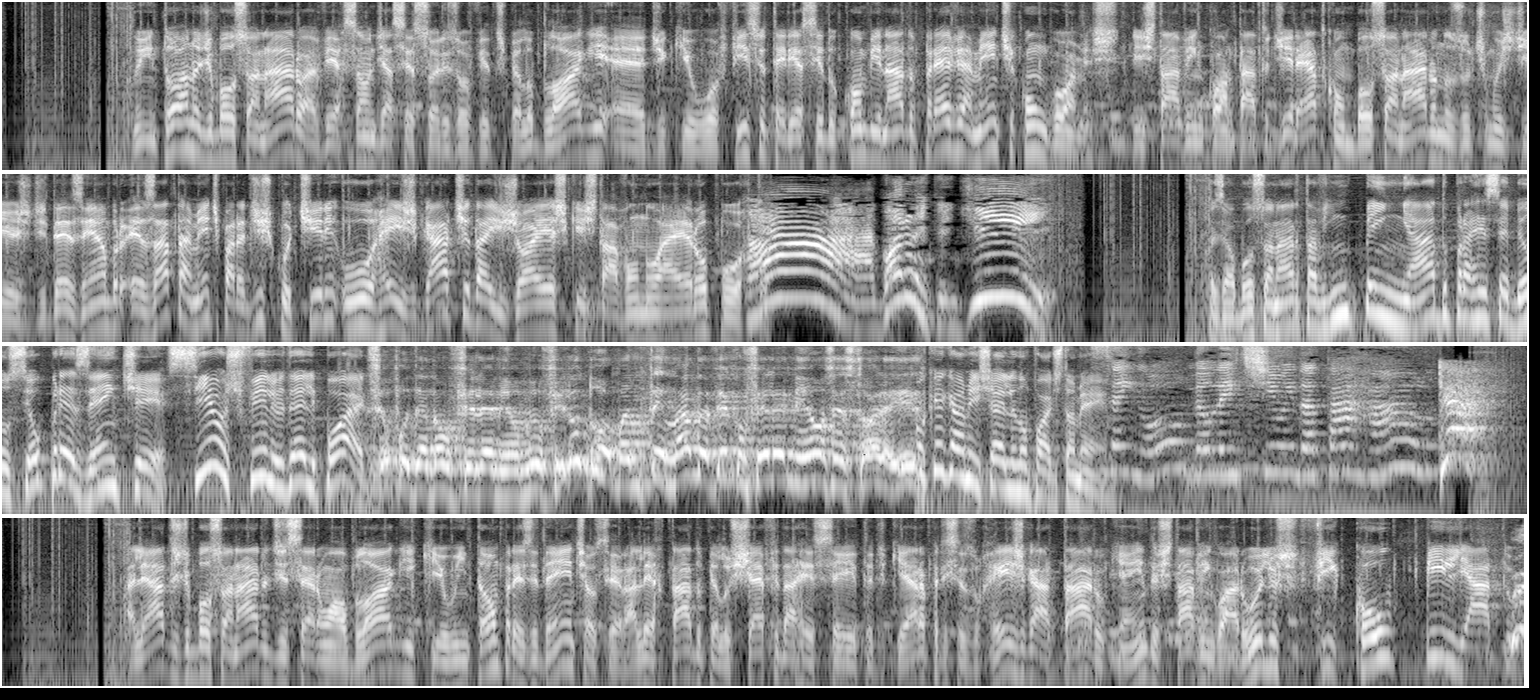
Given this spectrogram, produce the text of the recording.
No entorno de Bolsonaro, a versão de assessores ouvidos pelo blog é de que o ofício teria sido combinado previamente com Gomes. Estava em contato direto com Bolsonaro nos últimos dias de dezembro, exatamente para discutirem o resgate das joias que estavam no aeroporto. Ah, agora eu entendi. Pois é, o Bolsonaro estava empenhado para receber o seu presente. Se os filhos dele podem. Se eu puder dar um filé mignon ao meu filho, eu dou, mas não tem nada a ver com filé mignon essa história aí. Por que, que a Michelle não pode também? Senhor, meu leitinho ainda tá ralo. Aliados de Bolsonaro disseram ao blog que o então presidente, ao ser alertado pelo chefe da Receita de que era preciso resgatar o que ainda estava em Guarulhos, ficou pilhado.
